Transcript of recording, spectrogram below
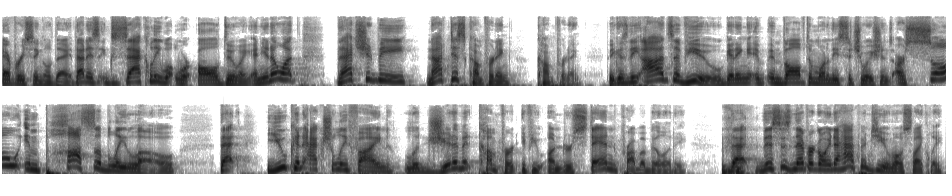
every single day. That is exactly what we're all doing. And you know what? That should be not discomforting comforting. Because the odds of you getting involved in one of these situations are so impossibly low that you can actually find legitimate comfort if you understand probability that this is never going to happen to you most likely.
